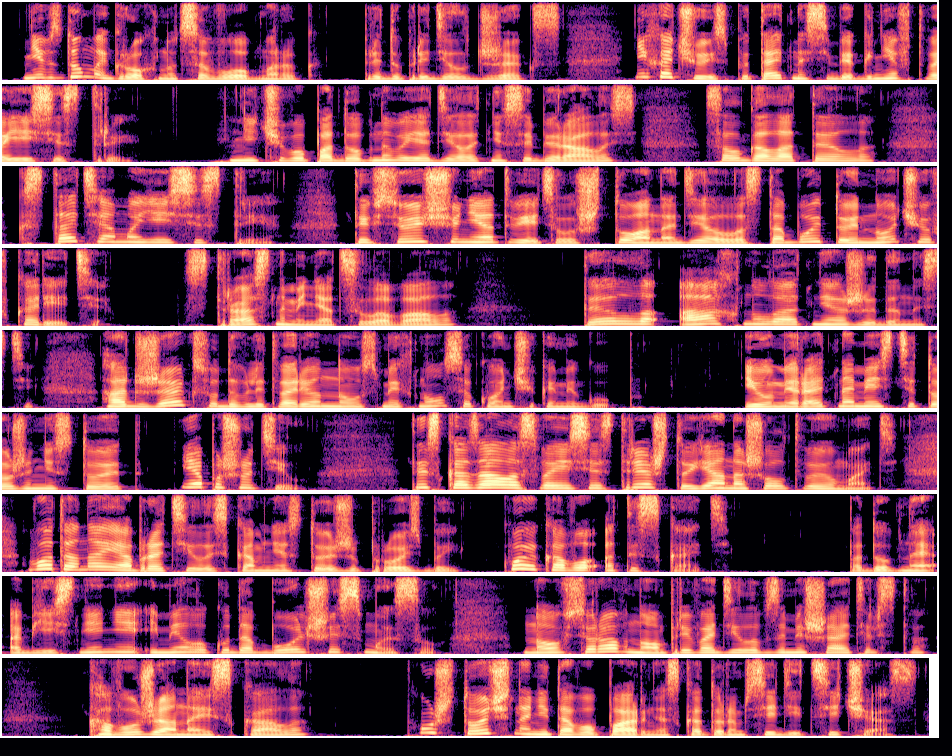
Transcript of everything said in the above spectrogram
«Не вздумай грохнуться в обморок», — предупредил Джекс. «Не хочу испытать на себе гнев твоей сестры». «Ничего подобного я делать не собиралась», — солгала Телла. «Кстати, о моей сестре. Ты все еще не ответил, что она делала с тобой той ночью в карете». «Страстно меня целовала», Стелла ахнула от неожиданности, а Джекс удовлетворенно усмехнулся кончиками губ. «И умирать на месте тоже не стоит. Я пошутил. Ты сказала своей сестре, что я нашел твою мать. Вот она и обратилась ко мне с той же просьбой – кое-кого отыскать». Подобное объяснение имело куда больший смысл, но все равно приводило в замешательство. Кого же она искала? Уж точно не того парня, с которым сидит сейчас.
